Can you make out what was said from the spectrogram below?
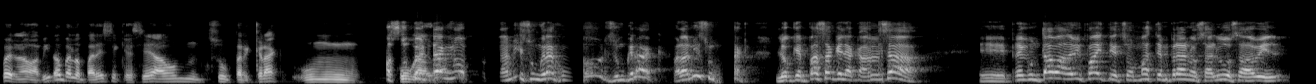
Bueno, a mí no me lo parece que sea un super crack, un super crack no, para mí es un gran jugador, es un crack, para mí es un crack. Lo que pasa que la cabeza, eh, preguntaba a David Faitelson más temprano, saludos a David,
